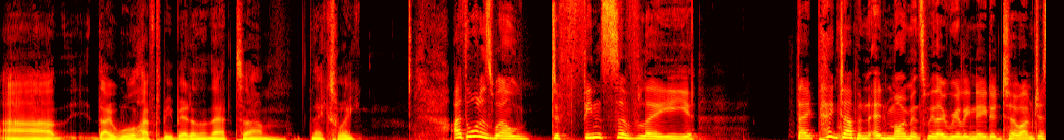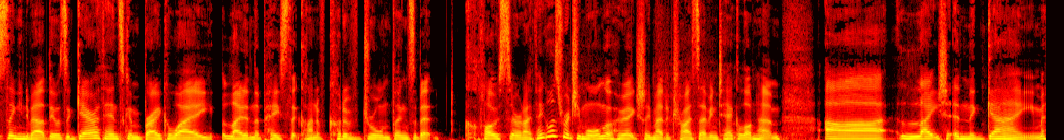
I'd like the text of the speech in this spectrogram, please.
uh, they will have to be better than that um, next week. I thought as well defensively they picked up in, in, moments where they really needed to. I'm just thinking about there was a Gareth Anscombe breakaway late in the piece that kind of could have drawn things a bit closer, and I think it was Richie Mo'unga who actually made a try-saving tackle on him uh, late in the game.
